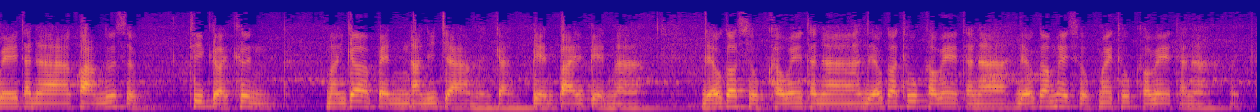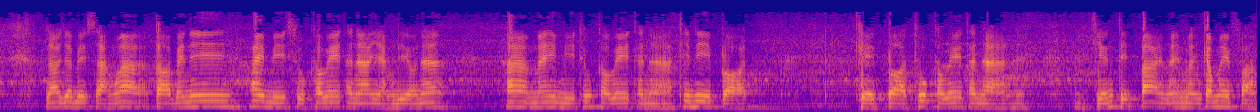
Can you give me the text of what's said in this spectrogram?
เวทนาความรู้สึกที่เกิดขึ้น มันก็เป็นอนิจจาเหมือนกัน เปลี่ยนไปเปลี่ยนมา เดี๋ยวก็สุขเวทนา เดี๋ยวก็ทุกขเวทนา เดี๋ยวก็ไม่สุขไม่ทุกขเวทนา เราจะไปสั่งว่าต่อไปนี้ให้มีสุขเวทนาอย่างเดียวนะ ห้ามไม่มีทุกขเวทนาที่นี่ปลอด เขตปลอดทุกขเวทนา เขียนติดป้ายไหมมันก็ไม่ฟัง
